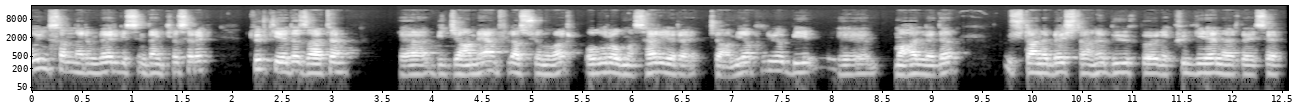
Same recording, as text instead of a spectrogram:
Bu insanların vergisinden keserek Türkiye'de zaten e, bir cami enflasyonu var. Olur olmaz her yere cami yapılıyor. Bir e, mahallede üç tane beş tane büyük böyle külliye neredeyse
